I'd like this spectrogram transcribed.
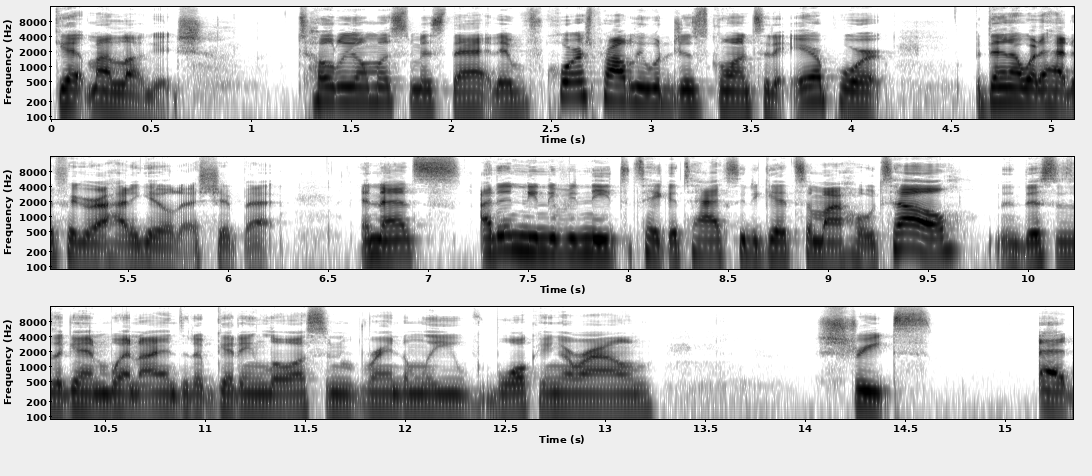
get my luggage. Totally almost missed that. It, of course, probably would have just gone to the airport, but then I would have had to figure out how to get all that shit back. And that's, I didn't even need to take a taxi to get to my hotel. And this is again when I ended up getting lost and randomly walking around streets at,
